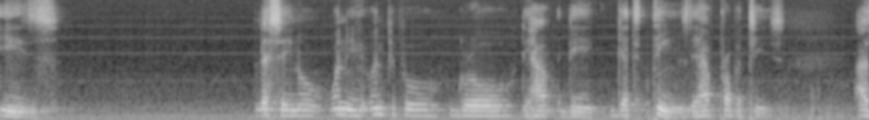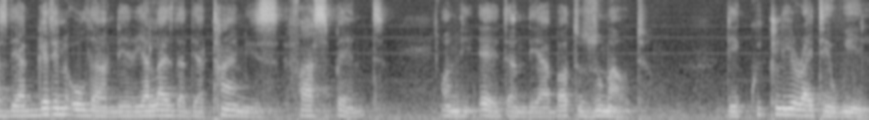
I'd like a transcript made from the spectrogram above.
is let's say you know when you, when people grow they have they get things they have properties. As they are getting older and they realize that their time is fast spent on the earth and they are about to zoom out they quickly write a will.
